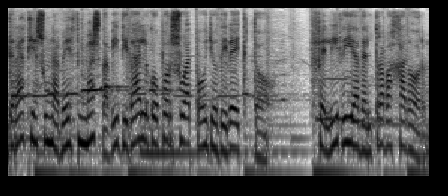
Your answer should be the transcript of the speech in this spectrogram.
Gracias una vez más David Hidalgo por su apoyo directo. Feliz Día del Trabajador.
